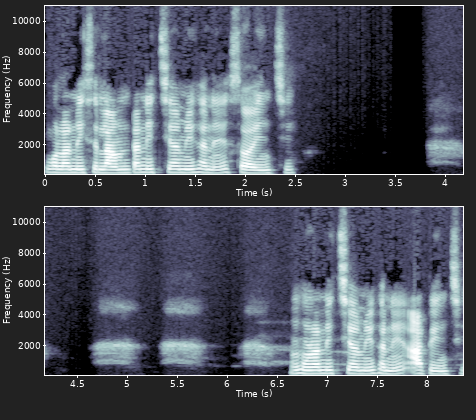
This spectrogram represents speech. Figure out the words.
গলার নিচে লামটা নিচ্ছি আমি এখানে, ছয় ইঞ্চি। মোহরা নিচ্ছি আমি এখানে, আট ইঞ্চি।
